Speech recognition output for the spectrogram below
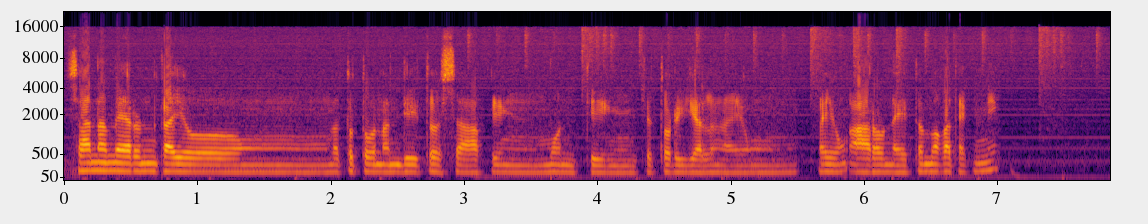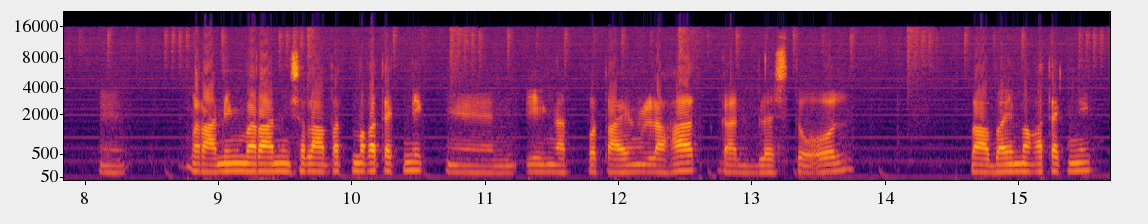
sana meron kayong natutunan dito sa aking munting tutorial ngayong, ngayong araw na ito mga teknik eh, maraming maraming salamat mga teknik and ingat po tayong lahat. God bless to all. Bye bye mga teknik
